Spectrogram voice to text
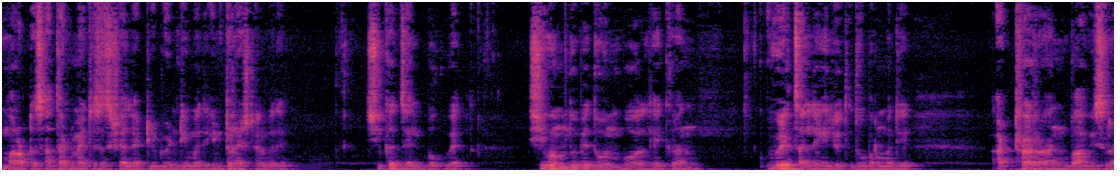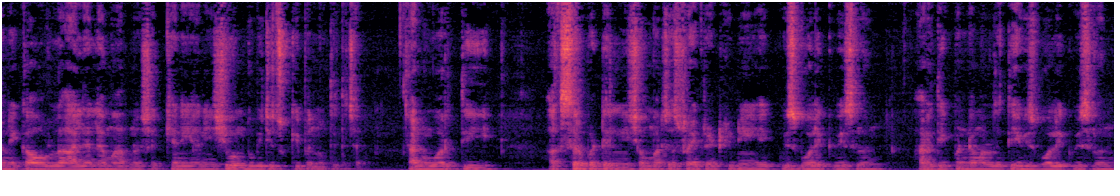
मला वाटतं सात आठ मॅचेसच खेळायला टी ट्वेंटीमध्ये इंटरनॅशनलमध्ये शिकत जाईल बघूयात. शिवम दुबे दोन बॉल एक रन वेळ चालले गेली होती दोबर म्हणजे अठरा रन बावीस रन एका ओव्हरला आल्याला मारणं शक्य नाही आणि शिवम दुबेची चुकी पण नव्हती त्याच्यात. आणि वरती अक्षर पटेलनी शंभरच्या स्ट्राईक रेटने एकवीस बॉल एकवीस रन हार्दिक पंड्या मारलं तेवीस बॉल एकवीस रन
